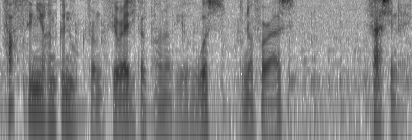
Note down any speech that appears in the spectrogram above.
faszinierend genug. Fascinating.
